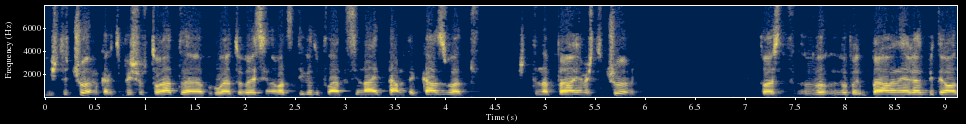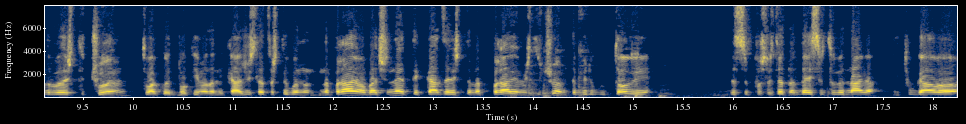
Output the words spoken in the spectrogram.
и ще чуем, както пише в Тората, когато еврейски народ стига до планета си, най там те казват, ще направим и ще чуем. Тоест, правения ред би трябвало да бъде ще чуем това, което Бог има да ни каже и след това ще го направим, обаче не, те казали ще направим и ще чуем, те били готови да се посветят на действието веднага. И тогава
